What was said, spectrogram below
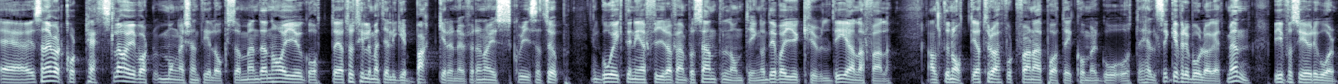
Eh, sen har jag varit kort Tesla, har ju varit många känt till också, men den har ju gått, jag tror till och med att jag ligger back i den nu, för den har ju squeezats upp. Igår gick den ner 4-5% eller någonting och det var ju kul det i alla fall. Alltid något. Jag tror fortfarande på att det kommer gå åt helsike för det bolaget, men vi får se hur det går.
